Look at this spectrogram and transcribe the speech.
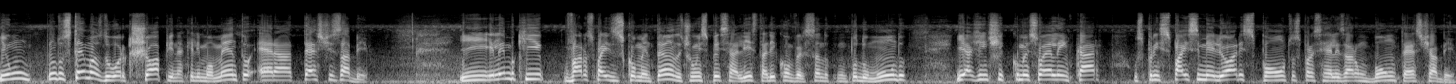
e um, um dos temas do workshop naquele momento era testes AB. E lembro que vários países comentando, tinha um especialista ali conversando com todo mundo e a gente começou a elencar os principais e melhores pontos para se realizar um bom teste AB.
